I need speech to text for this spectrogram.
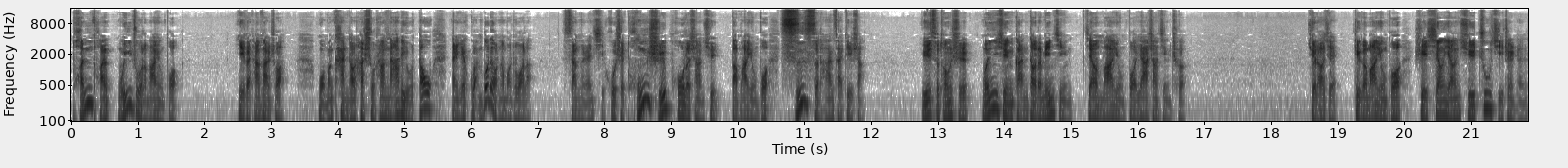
团团围住了马永波。一个摊贩说：“我们看到他手上拿的有刀，但也管不了那么多了。”三个人几乎是同时扑了上去，把马永波死死的按在地上。与此同时，闻讯赶到的民警将马永波押上警车。据了解，这个马永波是襄阳区诸集镇人，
